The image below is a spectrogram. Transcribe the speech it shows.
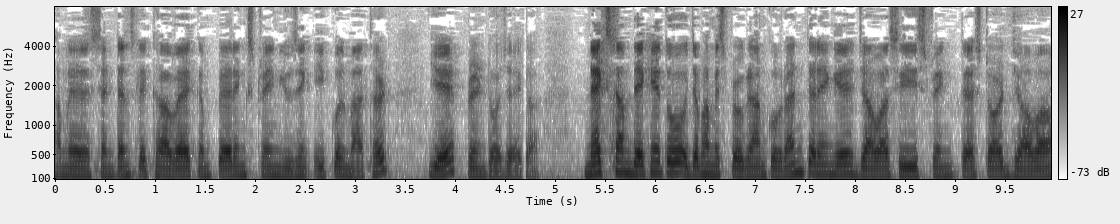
ہم نے سینٹینس لکھا ہوا ہے comparing string using equal method یہ پرنٹ ہو جائے گا۔ نیکسٹ ہم دیکھیں تو جب ہم اس پروگرام کو رن کریں گے javac string test dot Java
